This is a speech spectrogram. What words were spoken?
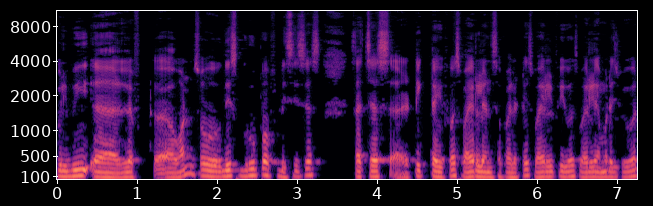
will be uh, left uh, one. So this group of diseases such as uh, tick typhus, viral encephalitis, viral fevers, viral hemorrhage fever,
